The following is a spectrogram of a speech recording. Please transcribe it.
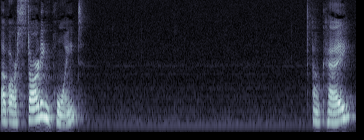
of our starting point. Okay.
